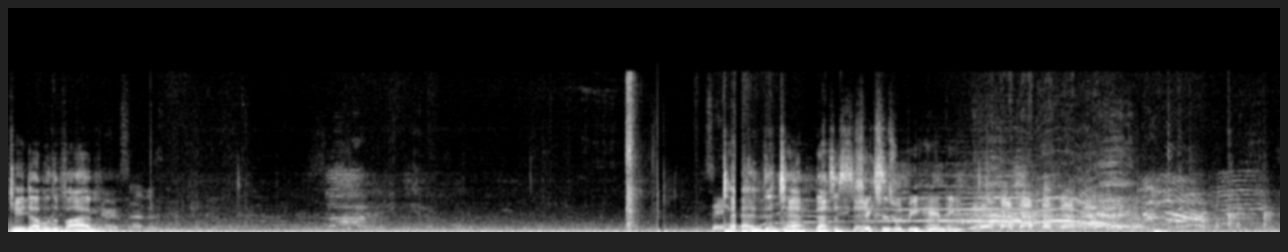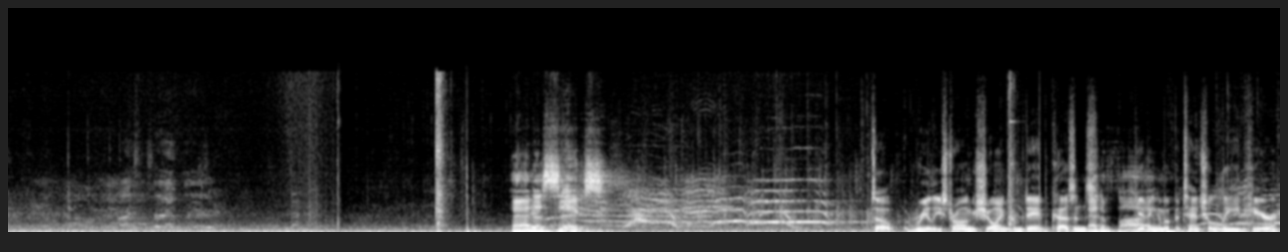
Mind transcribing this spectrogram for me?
K Dub with a five. Ten. That's a six. Sixes would be handy. And a six. So, really strong showing from Dave Cousins, giving him a potential lead here.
